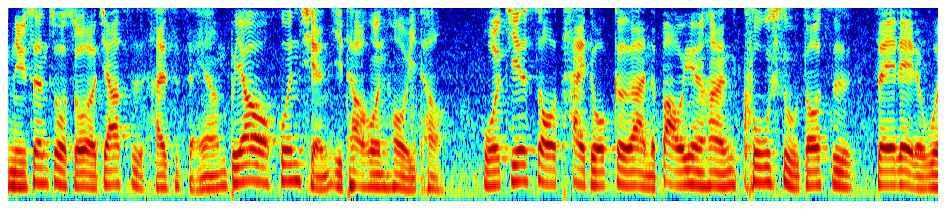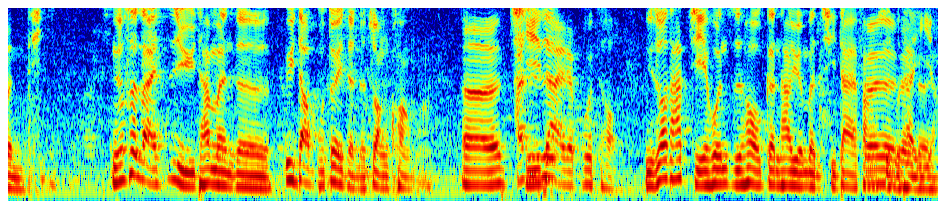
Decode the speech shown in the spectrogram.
女生做所有家事，还是怎样？不要婚前一套，婚后一套。我接受太多个案的抱怨和哭诉，都是这一类的问题。你说是来自于他们的遇到不对等的状况吗？呃，期待的不同，你说他结婚之后跟他原本期待的方式不太一样。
